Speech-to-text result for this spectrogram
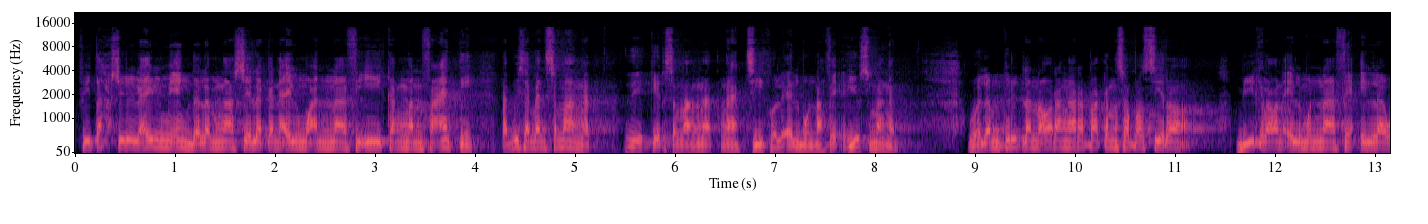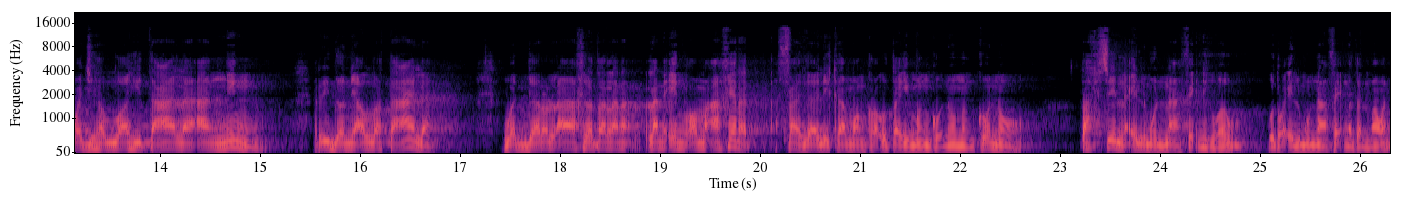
fi tahsilil ilmi ing dalam menghasilkan ilmu an-nafi'i kang manfaati. Tapi sampean semangat, zikir semangat, ngaji golek ilmu nafi' yo ya semangat. Walam turid lan orang ngarapaken sapa sira bi kelawan ilmu nafi' illa Allah taala angin ridhoni Allah taala. Wad darul akhirat lan, lan ing oma akhirat. Fadzalika mongko utai mengkono mengkono tahsil ilmu nafi' niku wau. Utawa ilmu nafi' ngoten mawon.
